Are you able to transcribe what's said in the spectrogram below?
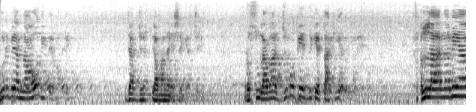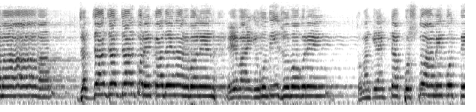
ঘুরবে আর নাও দিতে পারে? যার জামানা এসে গেছে। রসুল আমার যুবকের দিকে তাকিয়ে রইলেন। আল্লাহ নবী আমার। জজ্জার জজ্জার করে কাঁদেন আর বলেন, এ ভাই ইহুদি যুবক রে, তোমাকে একটা প্রশ্ন আমি করতে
